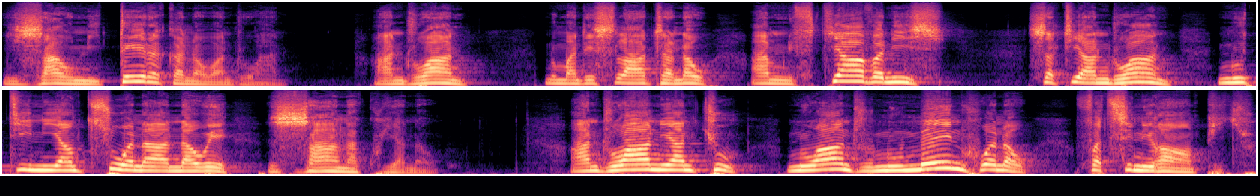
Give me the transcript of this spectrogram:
Izaho niteraka anao androany. Androany no mandresy lahatra anao amin'ny fitiavana izy, satria androany no tiany hiantsoana anao hoe zanako ianao. Androany ihany koa no andro nomeny ho anao fa tsy ny rahampitso.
